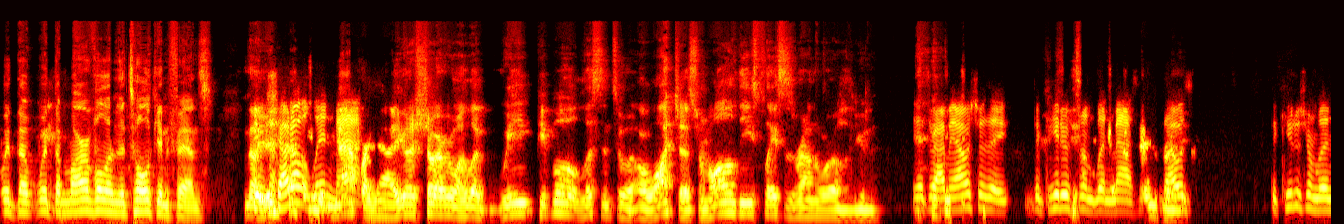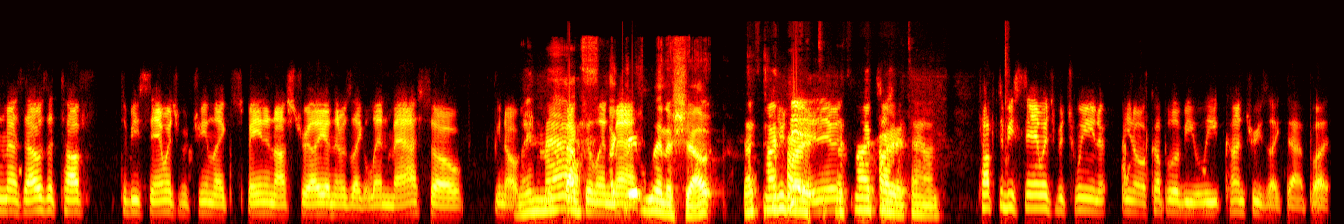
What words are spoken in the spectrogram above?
with, with the with the Marvel and the Tolkien fans. No, Dude, you're shout out Lynn a map Mack. right now. You got to show everyone. Look, we people listen to it or watch us from all of these places around the world. You Yeah, That's right. I mean, I was sure the the kid who's from Lynn, Mass. That was the kid who's from Lynn, Mass. That was a tough to be sandwiched between like Spain and Australia, and there was like Lynn, Mass. So you know, Lynn, Mass. to Lynn, I Mass. gave Lynn a shout. That's my You part. did, it was That's my part of town. Tough to be sandwiched between you know a couple of elite countries like that, but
